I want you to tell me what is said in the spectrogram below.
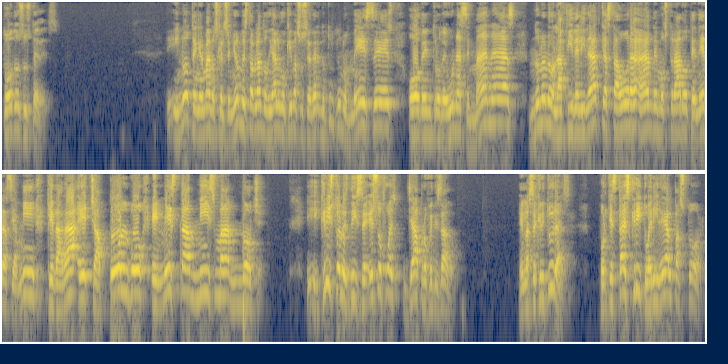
Todos ustedes. Y noten, hermanos, que el Señor no está hablando de algo que iba a suceder dentro de unos meses o dentro de unas semanas. No, no, no. La fidelidad que hasta ahora han demostrado tener hacia mí quedará hecha polvo en esta misma noche. Y Cristo les dice, eso fue ya profetizado en las escrituras, porque está escrito, heriré al pastor,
